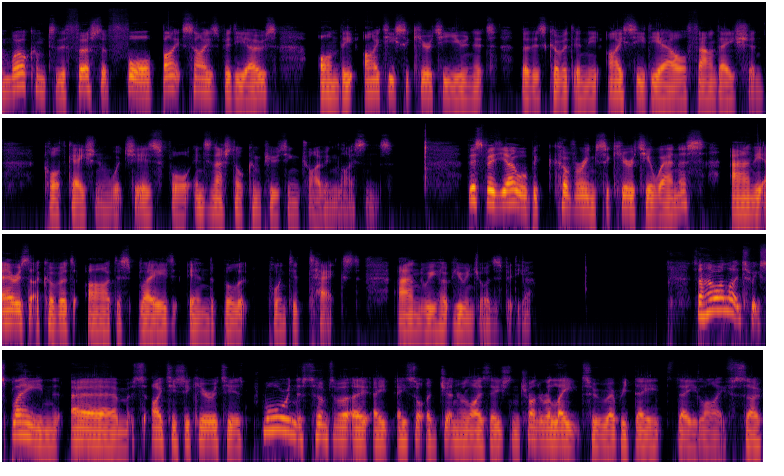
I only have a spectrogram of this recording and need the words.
and welcome to the first of four bite-sized videos on the IT security unit that is covered in the ICDL Foundation qualification which is for International Computing Driving License. This video will be covering security awareness and the areas that are covered are displayed in the bullet pointed text and we hope you enjoy this video. So how I like to explain um, IT security is more in the terms of a, a, a sort of generalization, trying to relate to everyday day life. So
